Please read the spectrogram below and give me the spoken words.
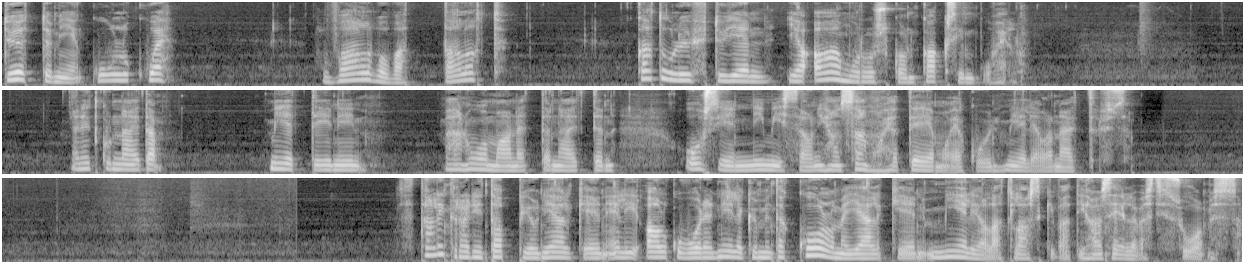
Työttömien kulkue, Valvovat talot, Katulyhtyjen ja Aamuruskon kaksinpuhelu. Ja nyt kun näitä miettii, niin vähän huomaan, että näiden osien nimissä on ihan samoja teemoja kuin mielialanäyttelyssä. Stalingradin tappion jälkeen eli alkuvuoden 1943 jälkeen mielialat laskivat ihan selvästi Suomessa.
